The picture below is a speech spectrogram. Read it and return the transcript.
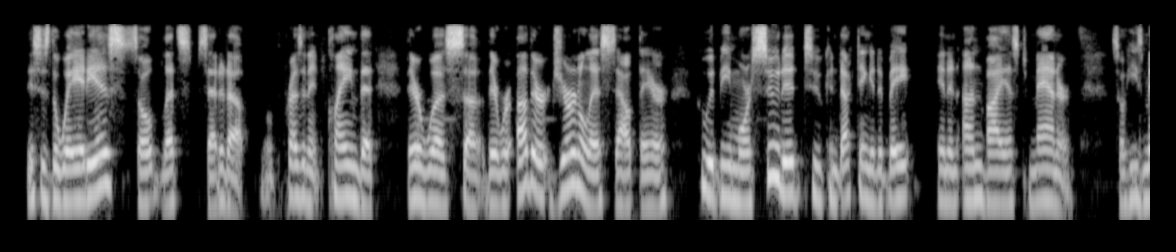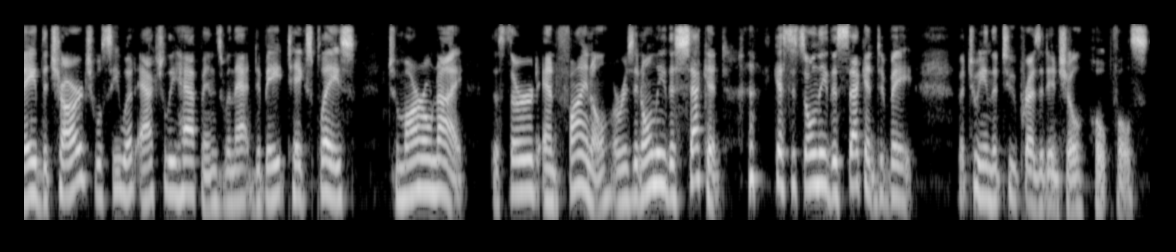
This is the way it is, so let's set it up. Well, the president claimed that there was uh, there were other journalists out there who would be more suited to conducting a debate in an unbiased manner. So he's made the charge. We'll see what actually happens when that debate takes place tomorrow night. The third and final, or is it only the second? I guess it's only the second debate between the two presidential hopefuls.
